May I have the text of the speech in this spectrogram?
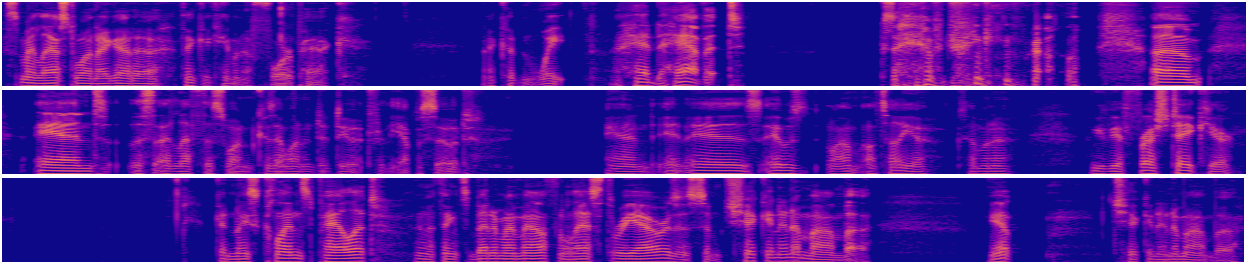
This is my last one. I got a. I think it came in a four pack. I couldn't wait. I had to have it because I have a drinking problem. Um, and this I left this one because I wanted to do it for the episode. And it is it was well I'll tell you because I'm gonna give you a fresh take here. Got a nice cleansed palate. The only thing that's been in my mouth in the last three hours is some chicken and a mamba. Yep, chicken and a mamba.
